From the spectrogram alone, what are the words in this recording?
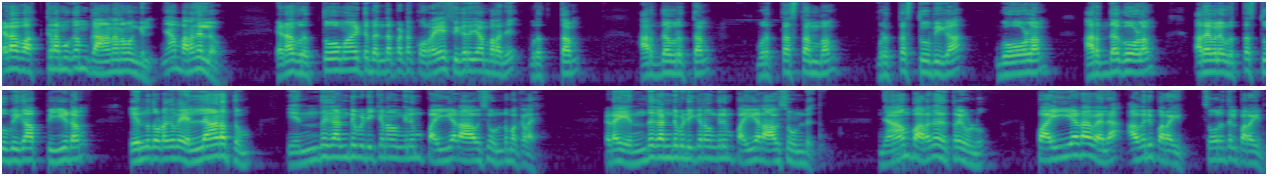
എടാ വക്രമുഖം കാണണമെങ്കിൽ ഞാൻ പറഞ്ഞല്ലോ. എടാ വൃത്തവുമായിട്ട് ബന്ധപ്പെട്ട കുറേ ഫിഗർ ഞാൻ പറഞ്ഞ്. വൃത്തം അർദ്ധവൃത്തം വൃത്തസ്തംഭം വൃത്തസ്തൂപിക ഗോളം അർദ്ധഗോളം അതേപോലെ വൃത്തസ്തൂപിക പീഠം എന്ന് തുടങ്ങുന്ന എല്ലായിടത്തും എന്ത് കണ്ടുപിടിക്കണമെങ്കിലും പയ്യയുടെ ആവശ്യമുണ്ട് മക്കളെ. എടാ എന്ത് കണ്ടുപിടിക്കണമെങ്കിലും പയ്യയുടെ ആവശ്യമുണ്ട്. ഞാൻ പറഞ്ഞത് ഇത്രയേ ഉള്ളൂ. പയ്യയുടെ വില അവർ പറയും ചോദ്യത്തിൽ പറയും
